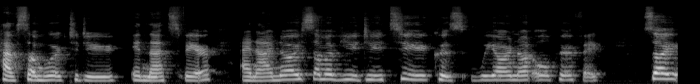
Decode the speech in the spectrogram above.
have some work to do in mm. that sphere. And I know some of you do too, because we are not all perfect. So,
